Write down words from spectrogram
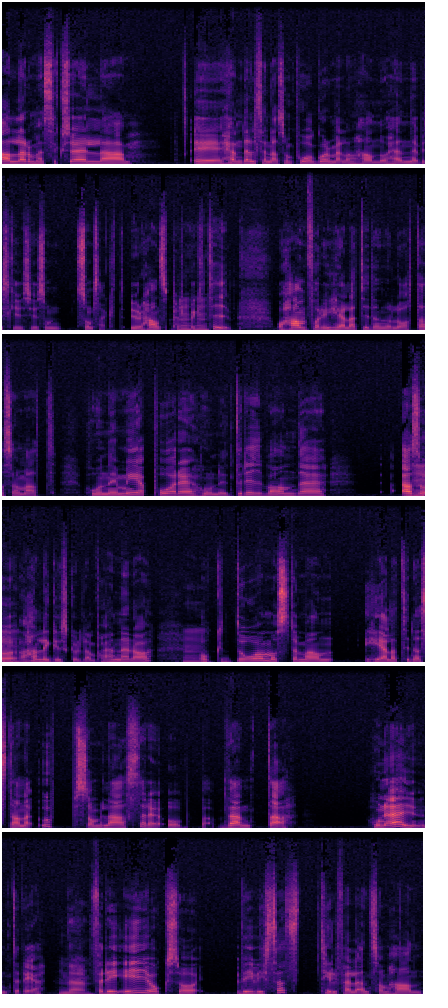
alla de här sexuella eh, händelserna som pågår mellan han och henne beskrivs ju som, som sagt ur hans Mhm. perspektiv. Och han får det hela tiden att låta som att hon är med på det, hon är drivande. Alltså Mm. han lägger skulden på henne då. Mm. Och då måste man hela tiden stanna upp som läsare och bara vänta. Hon är ju inte det. Nej. För det är ju också vid vissa tillfällen som han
